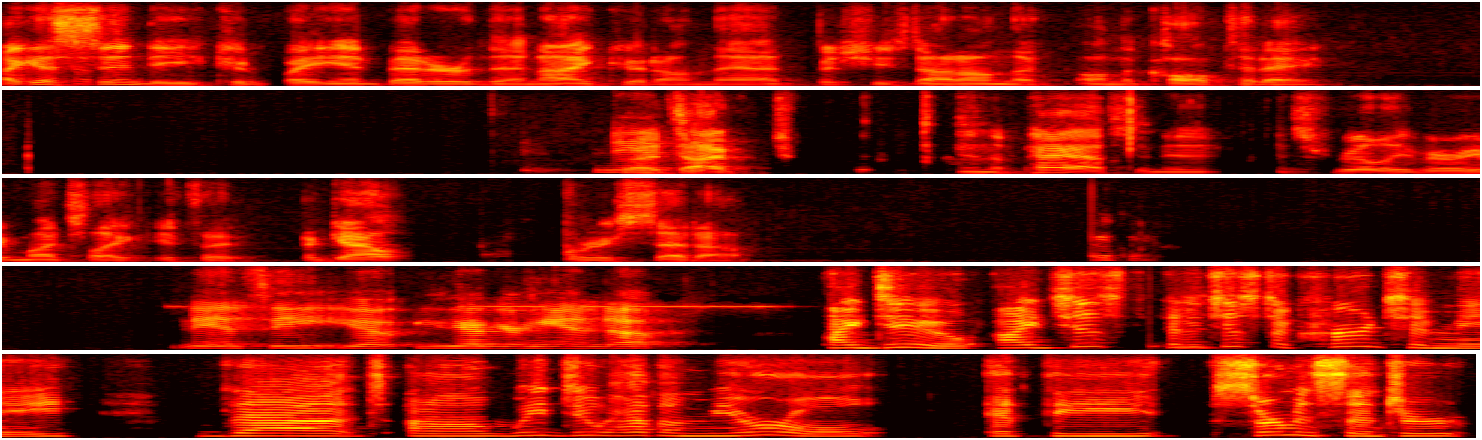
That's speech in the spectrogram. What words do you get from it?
I guess Cindy could weigh in better than I could on that, but she's not on the, on the call today. But I've in the past and it- it's really very much like it's a, a gallery setup. Okay. Nancy, you, you have your hand up? I do. I just, it just occurred to me that uh, we do have a mural at the Sermon Center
